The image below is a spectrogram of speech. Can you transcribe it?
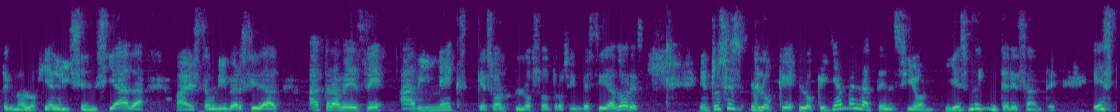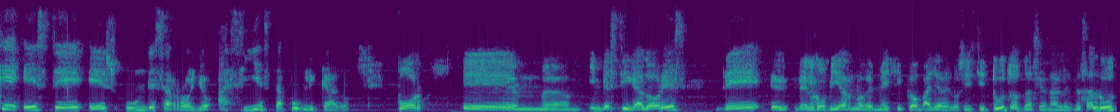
tecnología licenciada a esta universidad a través de Avimex, que son los otros investigadores. Entonces, lo que, lo que llama la atención, y es muy interesante, es que este es un desarrollo, así está publicado, por em, investigadores de, eh, del gobierno de México, vaya de los institutos nacionales de salud,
